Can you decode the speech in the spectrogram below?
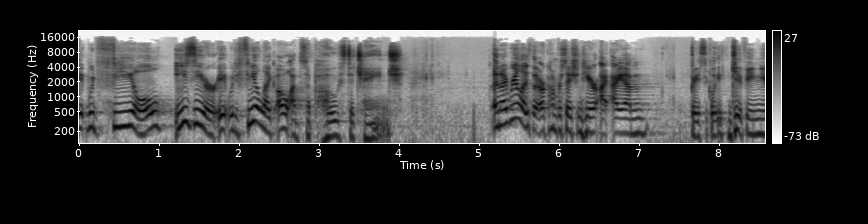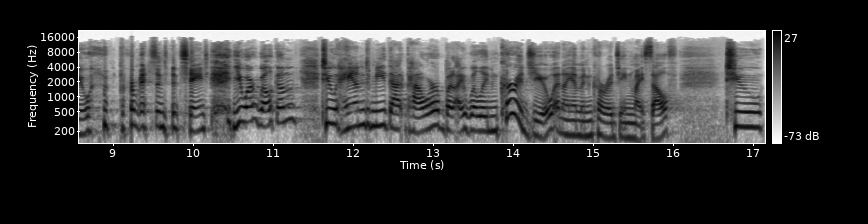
it would feel easier. It would feel like, oh, I'm supposed to change. And I realize that our conversation here, I, I am basically giving you permission to change. You are welcome to hand me that power, but I will encourage you, and I am encouraging myself, to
